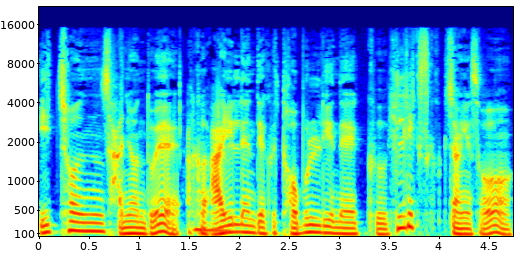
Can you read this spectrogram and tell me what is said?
2004년도에 그 음. 아일랜드의 그 더블린의 그 Helix 극장에서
